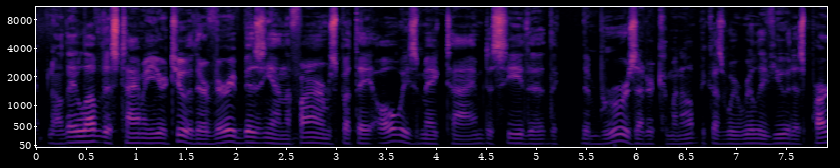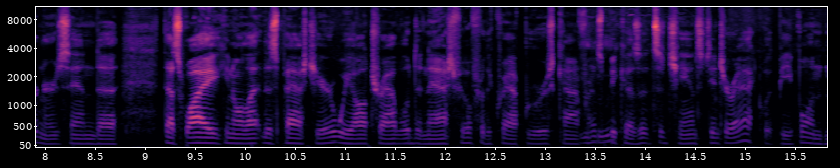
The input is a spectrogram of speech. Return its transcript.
Yep. No, they love this time of year too. They're very busy on the farms, but they always make time to see the, the, the brewers that are coming out because we really view it as partners. And uh, that's why, you know, like this past year we all traveled to Nashville for the Craft Brewers Conference because it's a chance to interact with people. And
